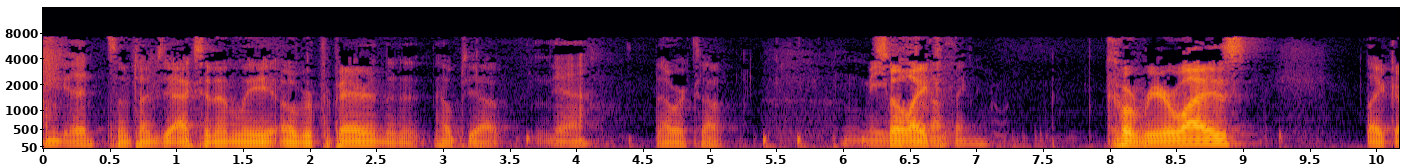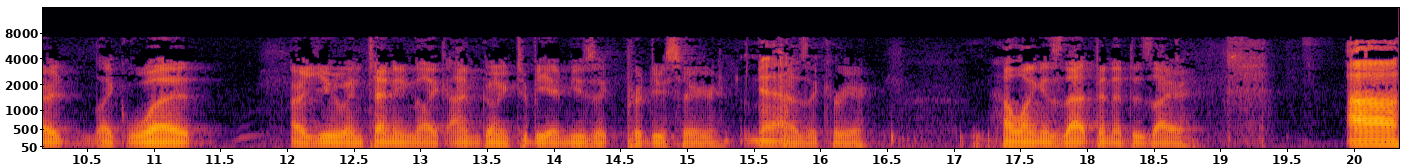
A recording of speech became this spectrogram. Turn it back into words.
I'm good. Sometimes you accidentally over prepare and then it helps you out. Yeah. That works out. Me So, like- nothing. Career wise, like are like what are you intending? Like I'm going to be a music producer Yeah. as a career. How long has that been a desire? Uh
